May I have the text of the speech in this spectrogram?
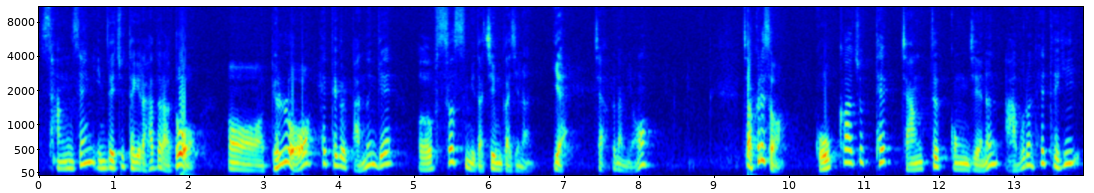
상생 임대주택이라 하더라도 어, 별로 혜택을 받는 게 없었습니다. 지금까지는. 예. 자, 그 다음요. 자, 그래서 고가주택 장특 공제는 아무런 혜택이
